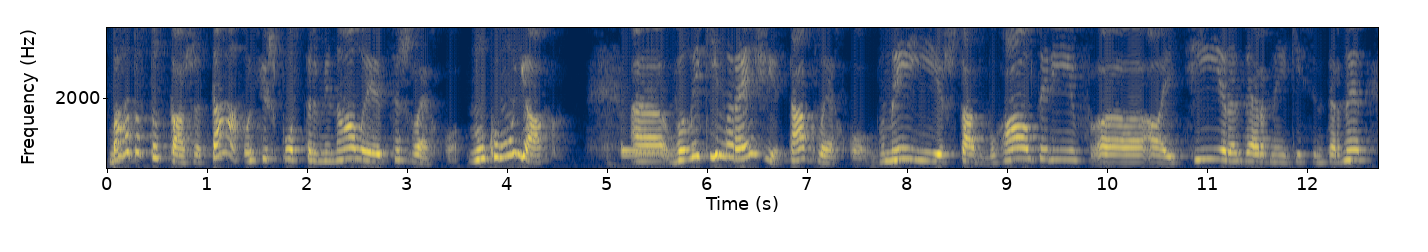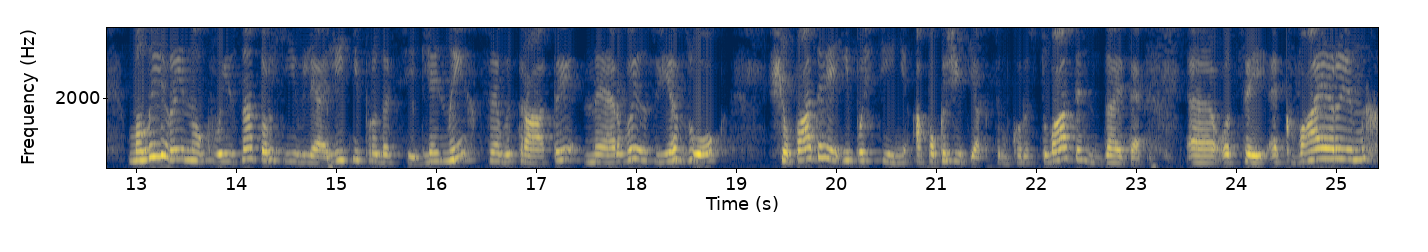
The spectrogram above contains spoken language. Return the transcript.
Багато хто скаже, та оці ж посттермінали це ж легко. Ну кому як? Е, Великій мережі так легко. В неї штат бухгалтерів, е, IT, резервний якийсь інтернет, малий ринок, виїзна торгівля, літні продавці. Для них це витрати, нерви, зв'язок, що падає і постійні. А покажіть, як цим користуватись. Додайте е, оцей еквайринг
